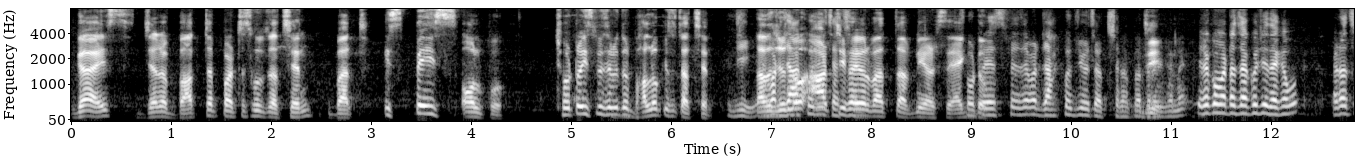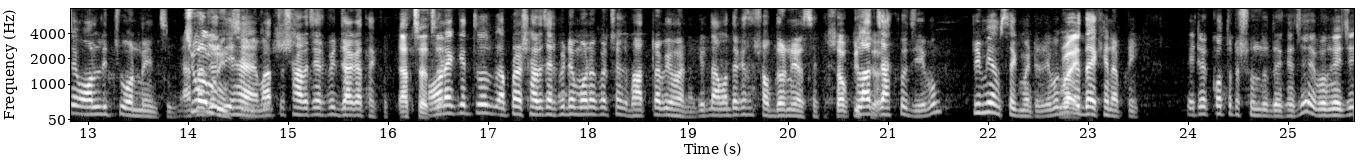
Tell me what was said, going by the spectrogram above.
গাইস যারা বাথটাব পারচেস করতে চাচ্ছেন বাট স্পেস অল্প ছোট স্পেসের ভিতর ভালো কিছু চাচ্ছেন তাদের জন্য আর্চি। ফাইবার বাথটাব নিয়ে আসছে ছোট একদম। স্পেস আবার জাকুজিও চাচ্ছেন আপনাদের এখানে। এরকম একটা জাকুজি দেখাবো এটা হচ্ছে অনলি চুয়ান্ন ইঞ্চি। আপনার যদি ইঞ্চি। হ্যাঁ মাত্র সাড়ে চার ফিট জায়গা থাকে। আচ্ছা আচ্ছা। অনেকে তো আপনার সাড়ে চার ফিটে মনে করছেন ভাতটাবি হয় না কিন্তু আমাদের কাছে সব ধরনের আছে। প্লাস জাকুজি এবং প্রিমিয়াম সেগমেন্টের এবং এটা দেখেন আপনি এটা কতটা সুন্দর দেখেছে এবং এই যে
